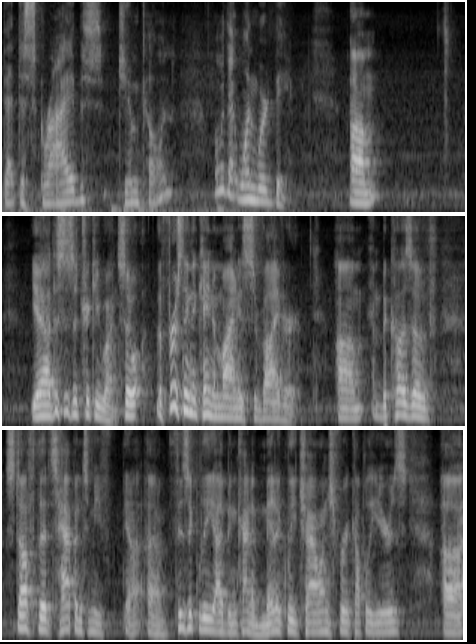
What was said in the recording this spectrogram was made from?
that describes Jim Cohen, what would that one word be? Um, Yeah, this is a tricky one. So the first thing that came to mind is Survivor, um, and because of stuff that's happened to me uh, physically, I've been kind of medically challenged for a couple of years, uh,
